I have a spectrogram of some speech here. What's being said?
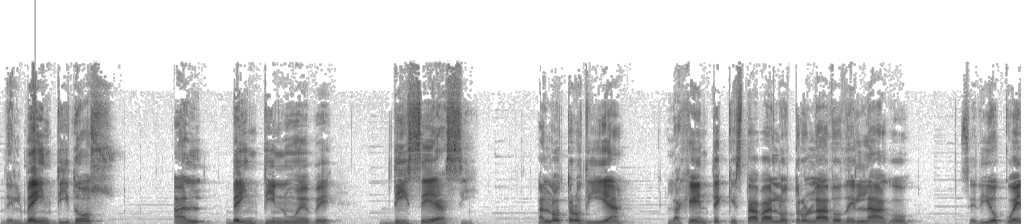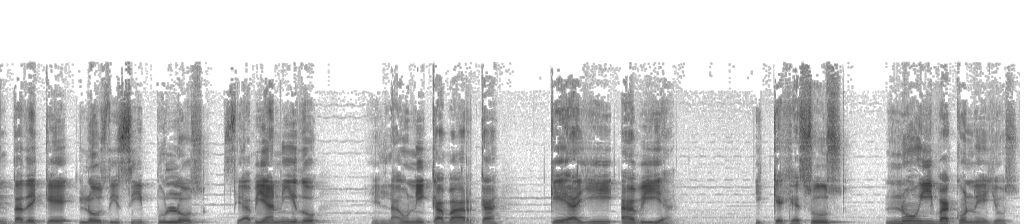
del 22 al 29. Dice así, al otro día, la gente que estaba al otro lado del lago se dio cuenta de que los discípulos se habían ido en la única barca que allí había y que Jesús no iba con ellos.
